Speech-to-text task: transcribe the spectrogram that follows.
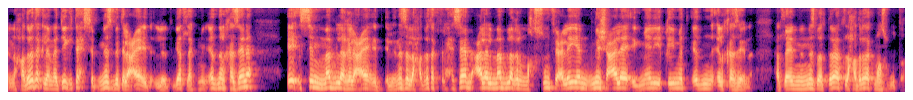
إن حضرتك لما تيجي تحسب نسبة العائد اللي جات لك من إذن الخزانة اقسم مبلغ العائد اللي نزل لحضرتك في الحساب على المبلغ المخصوم فعليا مش على إجمالي قيمة إذن الخزانة. هتلاقي إن النسبة طلعت لحضرتك مظبوطة.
